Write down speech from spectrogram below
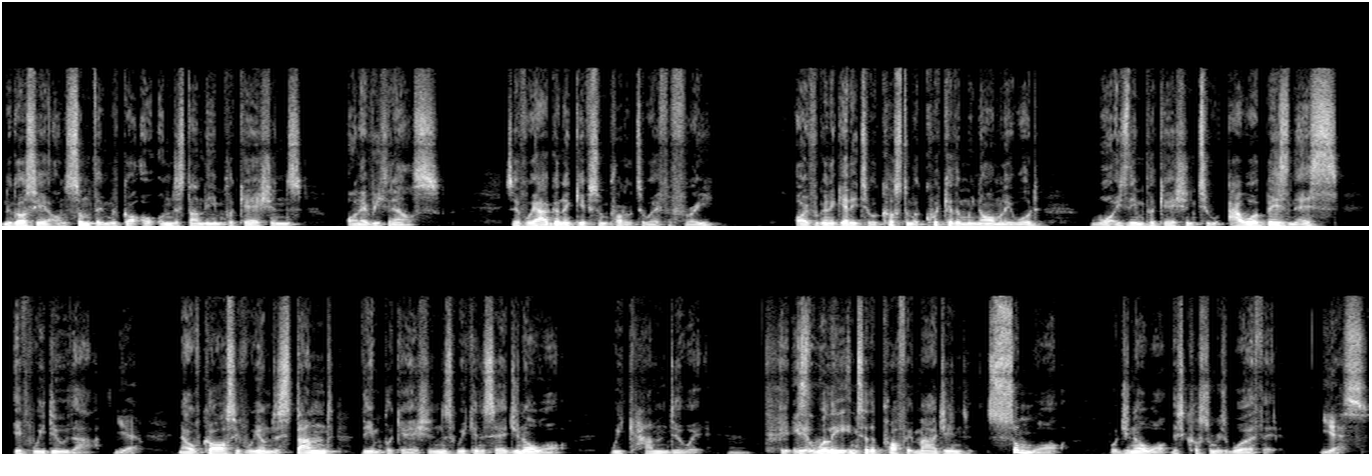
negotiate on something, we've got to understand the implications on everything else. So if we are going to give some product away for free, or if we're going to get it to a customer quicker than we normally would, what is the implication to our business if we do that? Yeah. Now, of course, if we understand the implications, we can say, do you know what? We can do it. Mm. It, it will eat into the profit margin somewhat, but do you know what? This customer is worth it. Yes.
